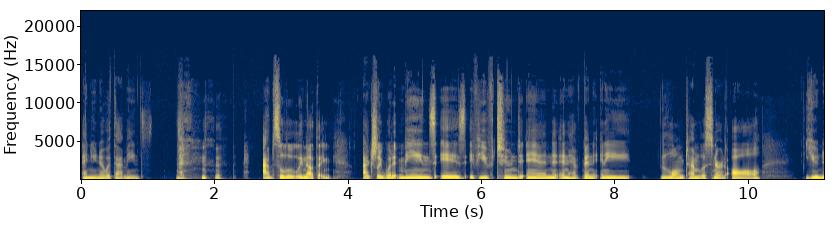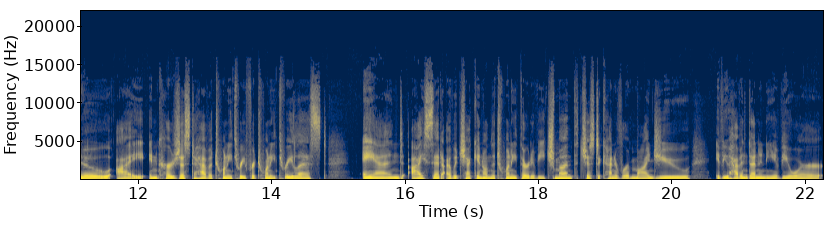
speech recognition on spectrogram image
and you know what that means. Absolutely nothing. Actually, what it means is if you've tuned in and have been any longtime listener at all, you know I encouraged us to have a 23 for 23 list. And I said I would check in on the 23rd of each month just to kind of remind you if you haven't done any of your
